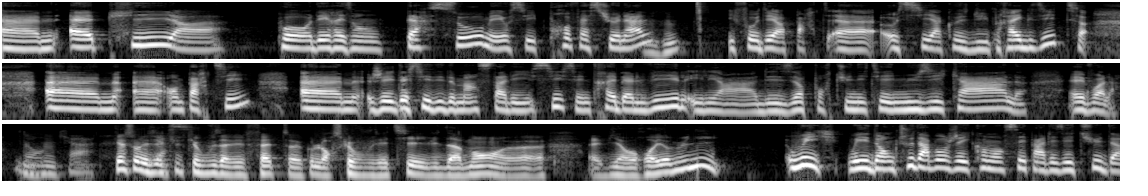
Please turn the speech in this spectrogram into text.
et puis, pour des raisons perso, mais aussi professionnelles, mhm il faut dire euh, aussi à cause du Brexit euh, euh, en partie. j'ai décidé de m'installer ici. C'est une très belle ville. Il y a des opportunités musicales. Et voilà. Mhm. Donc, Quelles sont les études que vous avez faites lorsque vous étiez évidemment eh bien, au Royaume-Uni? Oui, oui. Donc, tout d'abord, j'ai commencé par des études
